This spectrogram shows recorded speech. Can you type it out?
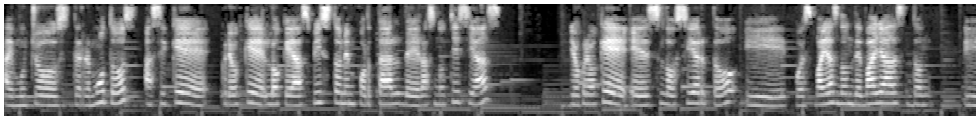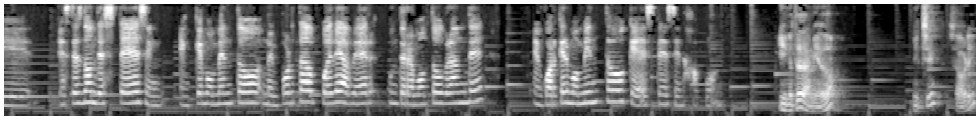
hay muchos terremotos, así que creo que lo que has visto en el portal de las noticias, yo creo que es lo cierto y pues vayas donde vayas y estés donde estés, en, en qué momento, no importa, puede haber un terremoto grande en cualquier momento que estés en Japón. ¿Y no te da miedo? Michi, Saori,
